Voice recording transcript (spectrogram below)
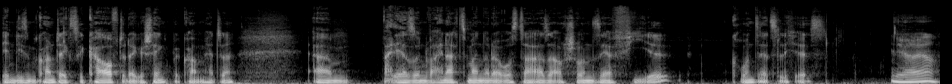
in diesem Kontext gekauft oder geschenkt bekommen hätte. Ähm, weil ja so ein Weihnachtsmann oder Osterhase auch schon sehr viel grundsätzlich ist. Ja, ja.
